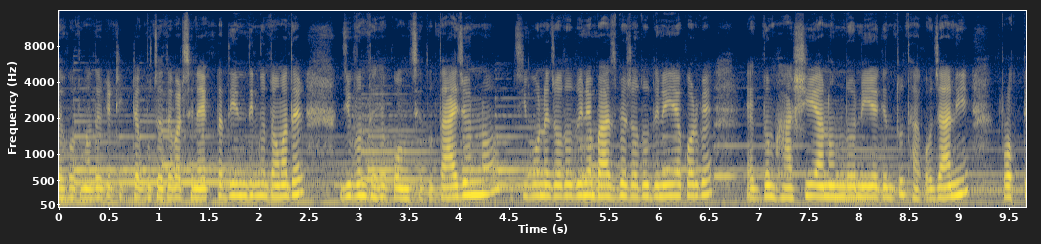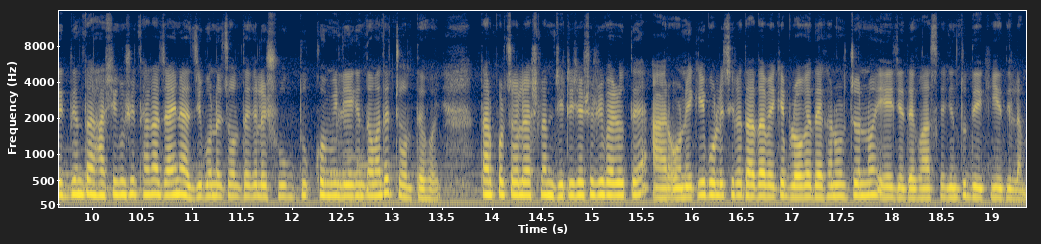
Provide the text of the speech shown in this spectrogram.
দেখো, তোমাদেরকে ঠিকঠাক বুঝাতে পারছি না। একটা দিন দিন কিন্তু আমাদের জীবন থেকে কমছে। তো তাই জন্য জীবনে যতদিনে বাঁচবে, যতদিনে ইয়ে করবে, একদম হাসি, আনন্দ নিয়ে কিন্তু থাকো। জানি প্রত্যেক দিন তো হাসি খুশি থাকা যায় না, জীবনে চলতে গেলে সুখ, দুঃখ মিলিয়ে কিন্তু আমাদের চলতে হয়। তারপর চলে আসলাম জিটি শাশুড়ি বাড়িতে, আর অনেকেই বলেছিল, দাদাভাইকে ব্লগে দেখানোর জন্য। এই যে দেখো, আজকে কিন্তু দেখিয়ে দিলাম।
